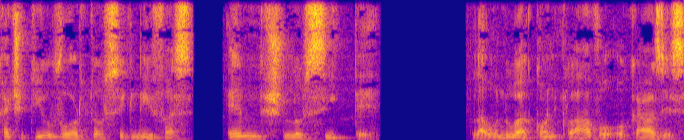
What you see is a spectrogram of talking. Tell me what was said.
ca citiu vorto signifas enschlossite. La unua conclavo ocasis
